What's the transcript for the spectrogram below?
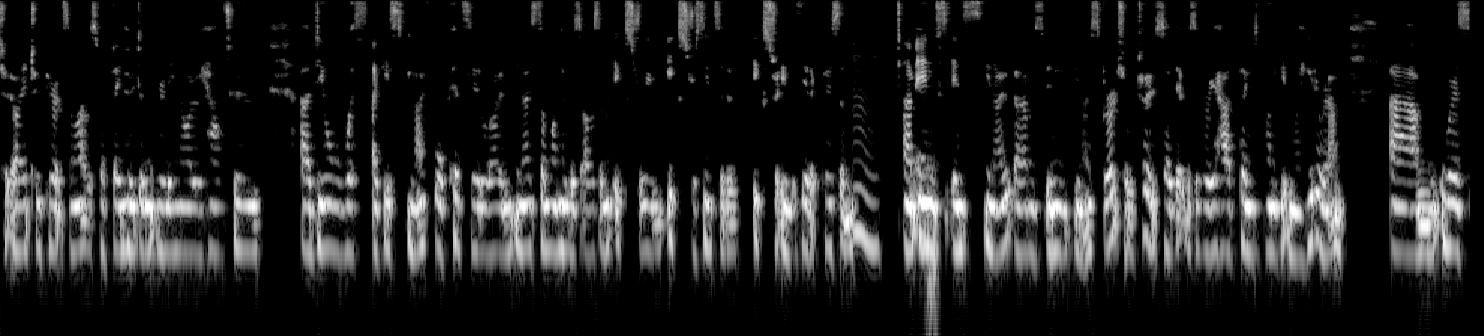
two, I had two parents when I was fifteen who didn't really know how to uh, deal with, I guess, you know, four kids, let alone, you know, someone who was, I was an extra, extra sensitive, extra empathetic person. Mm. Um, and, and, you know, um, in, you know, spiritual too. So that was a very hard thing to kind of get my head around. Um, whereas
